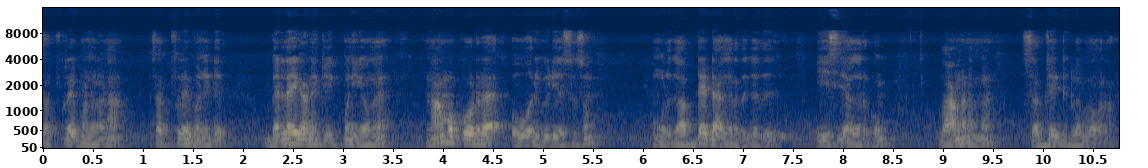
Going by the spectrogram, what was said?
சப்ஸ்கிரைப் பண்ணலைன்னா சப்ஸ்கிரைப் பண்ணிவிட்டு பெல்லைக்கானை கிளிக் பண்ணிக்கோங்க. நாம் போடுற ஒவ்வொரு வீடியோஸஸும் உங்களுக்கு அப்டேட் ஆகிறதுக்கு அது ஈஸியாக இருக்கும். வாங்க நம்ம சப்ஜெக்டுக்குள்ளே போகலாம்.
